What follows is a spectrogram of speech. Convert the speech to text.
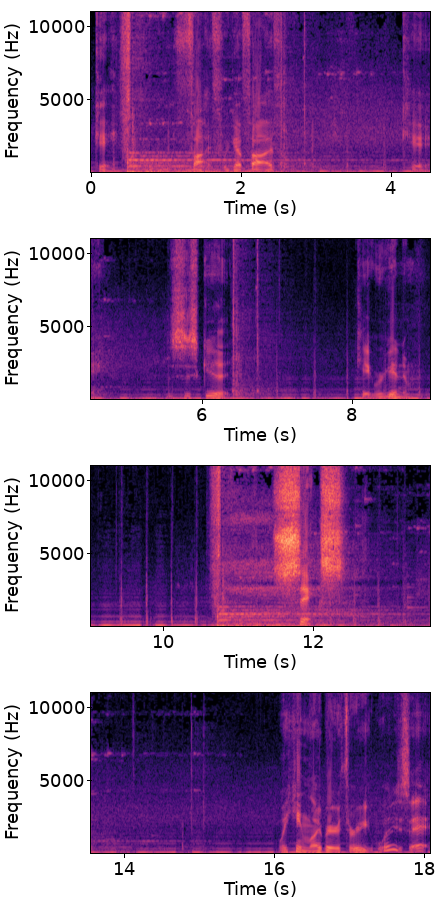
Okay. Five. We got five. Okay. This is good. Okay, we're getting him. Six. Waking Library 3. What is that?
